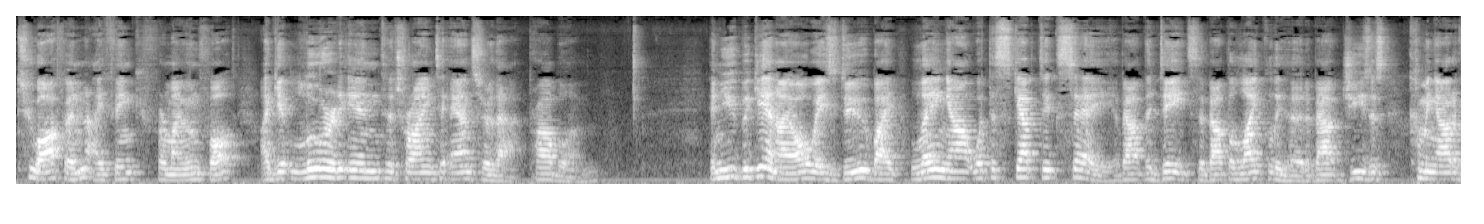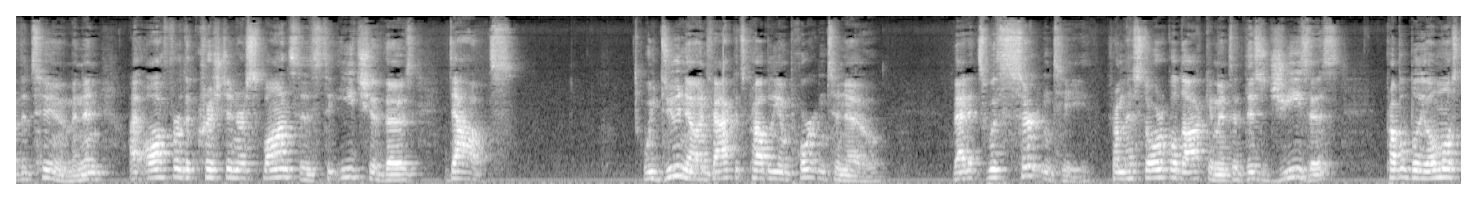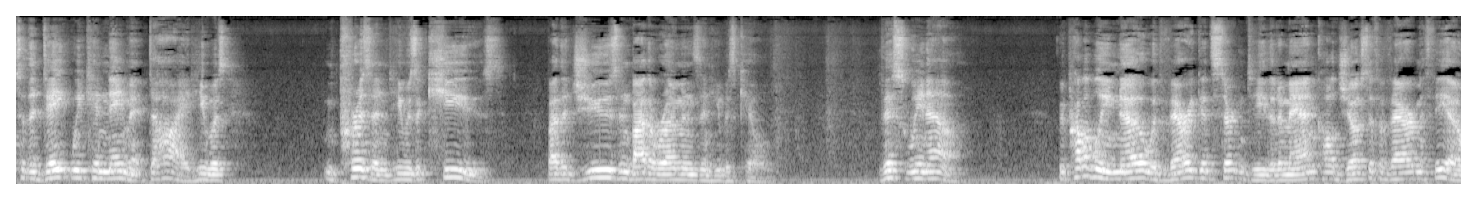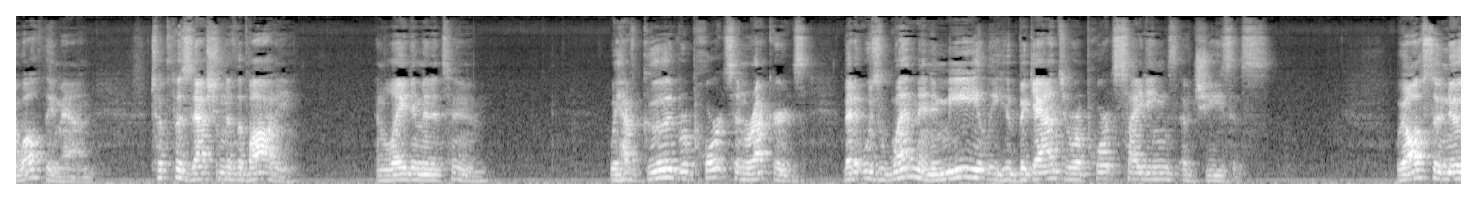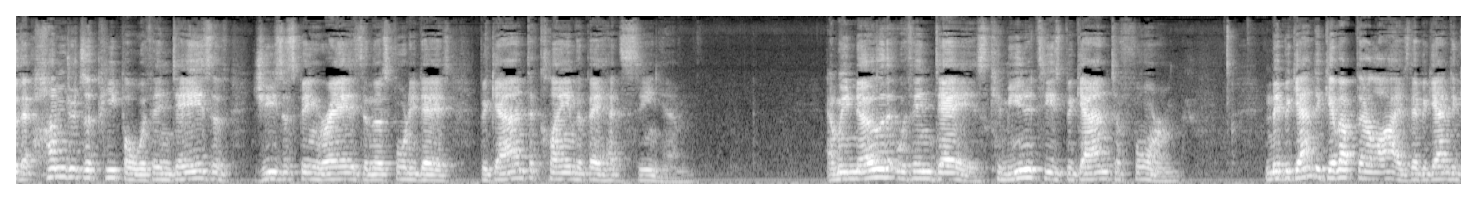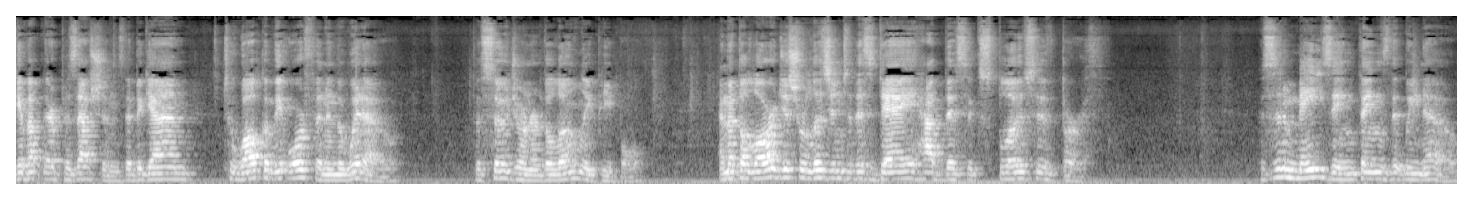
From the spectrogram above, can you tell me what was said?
Too often, I think, for my own fault, I get lured into trying to answer that problem. And you begin, I always do, by laying out what the skeptics say about the dates, about the likelihood, about Jesus coming out of the tomb. And then I offer the Christian responses to each of those doubts. We do know, in fact, it's probably important to know, that it's with certainty from historical documents that this Jesus, probably almost to the date we can name it, died. He was imprisoned, he was accused by the Jews and by the Romans, and he was killed. This we know. We probably know with very good certainty that a man called Joseph of Arimathea, a wealthy man, took possession of the body and laid him in a tomb. We have good reports and records that it was women immediately who began to report sightings of Jesus. We also know that hundreds of people within days of Jesus being raised in those 40 days began to claim that they had seen him. And we know that within days, communities began to form. And they began to give up their lives. They began to give up their possessions. They began to welcome the orphan and the widow, the sojourner, the lonely people. And that the largest religion to this day had this explosive birth. This is an amazing things that we know.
